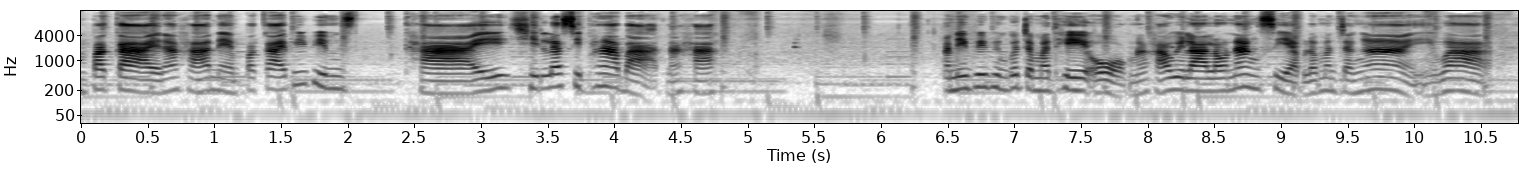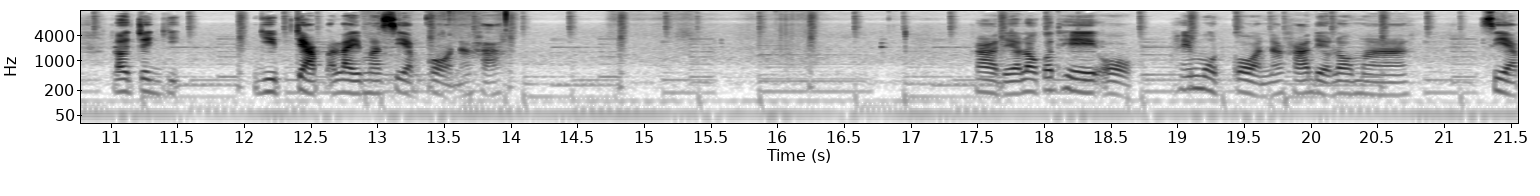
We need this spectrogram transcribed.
มปลากายนะคะแหนมปลากายพี่พิมพ์ขายชิ้นละ 15 บาทนะคะ อันนี้พี่พิมพ์ก็จะมาเทออกนะคะ เวลาเรานั่งเสียบแล้วมันจะง่ายว่าเราจะหยิบจับอะไรมาเสียบก่อนนะคะค่ะเดี๋ยวเราก็เทออกให้หมดก่อนนะคะ เดี๋ยวเรามาเสียบ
